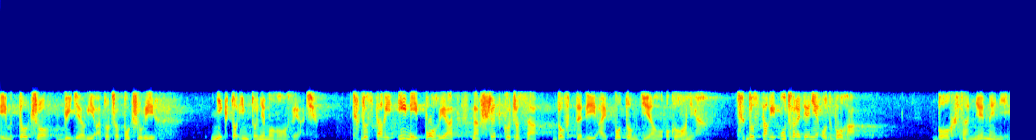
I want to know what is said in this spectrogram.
im to, čo videli a to, čo počuli, nikto im to nemohol vziať. Dostali iný pohľad na všetko, čo sa dovtedy aj potom dialo okolo nich. Dostali utvrdenie od Boha. Boh sa nemení.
